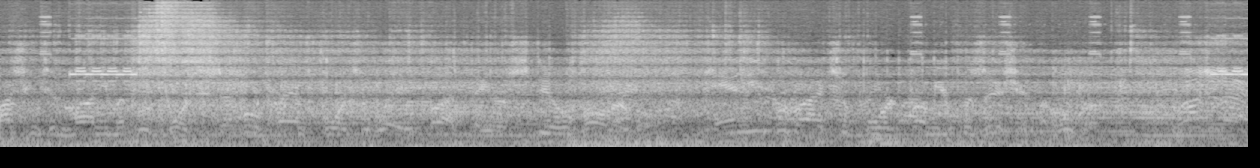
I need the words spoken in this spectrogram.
Washington Monument reports several transports away, but they are still vulnerable. Can you provide support from your position? Over. Roger that.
